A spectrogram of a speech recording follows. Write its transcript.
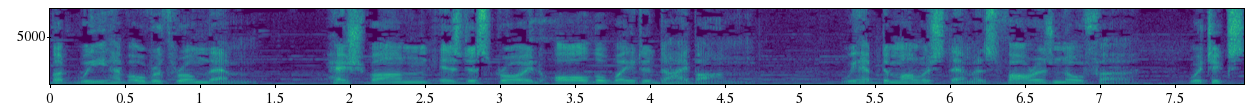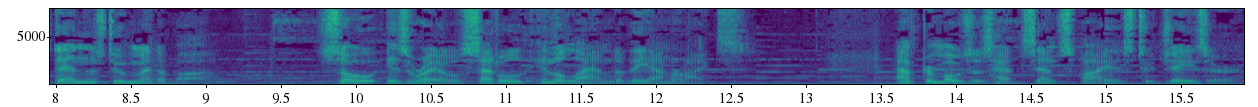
But we have overthrown them. Heshbon is destroyed all the way to Dibon. We have demolished them as far as Nophah, which extends to Medeba. So Israel settled in the land of the Amorites. After Moses had sent spies to Jazer,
